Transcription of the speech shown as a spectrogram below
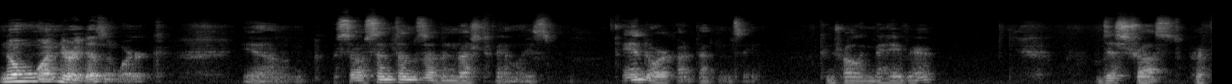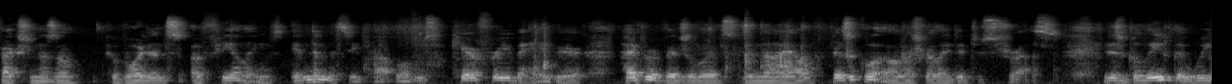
No wonder it doesn't work. yeah. So symptoms of enmeshed families and or codependency. Controlling behavior. Distrust, perfectionism, avoidance of feelings, intimacy problems, carefree behavior, hypervigilance, denial, physical illness related to stress. It is believed that we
